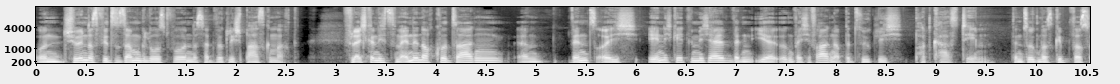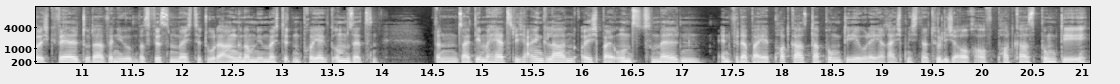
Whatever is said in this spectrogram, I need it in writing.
Und schön, dass wir zusammengelost wurden. Das hat wirklich Spaß gemacht. Vielleicht kann ich zum Ende noch kurz sagen, ähm, wenn es euch ähnlich geht wie Michael, wenn ihr irgendwelche Fragen habt bezüglich Podcast-Themen, wenn es irgendwas gibt, was euch quält oder wenn ihr irgendwas wissen möchtet oder angenommen, ihr möchtet ein Projekt umsetzen, dann seid ihr immer herzlich eingeladen, euch bei uns zu melden, entweder bei podcaster.de oder ihr erreicht mich natürlich auch auf podcast.de.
